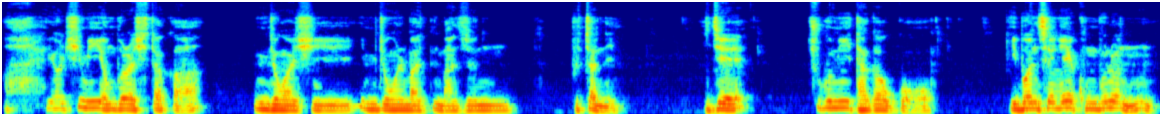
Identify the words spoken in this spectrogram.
아, 열심히 연불하시다가 임종하시 임종을 맞- 맞은 부처님 이제 죽음이 다가오고 이번 생의 공부는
